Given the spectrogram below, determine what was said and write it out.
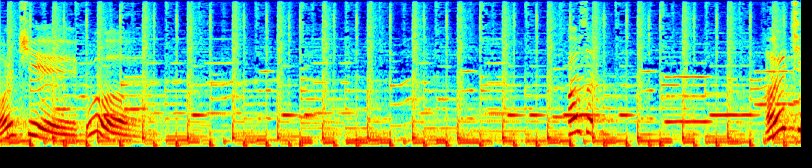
옳지 굿. 마우스 옳지.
